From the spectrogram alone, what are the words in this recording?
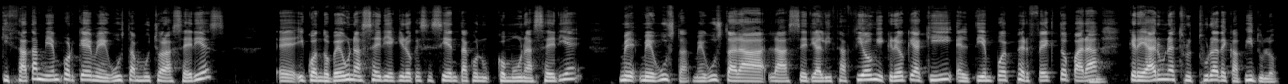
quizá también porque me gustan mucho las series. Eh, y cuando veo una serie quiero que se sienta como una serie me, gusta, me gusta la, serialización y creo que aquí el tiempo es perfecto para crear una estructura de capítulo.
